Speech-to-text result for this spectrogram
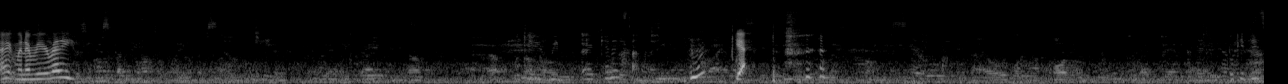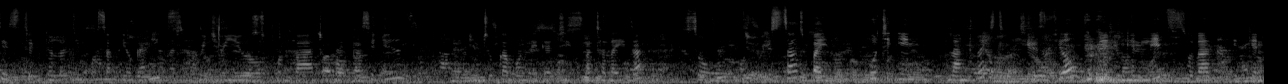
All right, whenever you're ready. Okay. With, uh, can I start? Mhm. Yeah. Okay, this is technology for Safi Organics, which we use to convert crop residues into carbon negative fertilizer. So we start by putting in plant waste till it's filled, then you can lid so that it can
